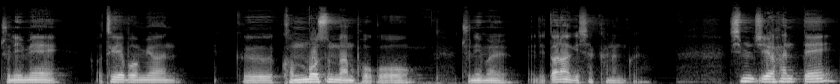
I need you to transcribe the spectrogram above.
주님의 어떻게 보면 그 겉모습만 보고 주님을 이제 떠나기 시작하는 거예요. 심지어 한때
